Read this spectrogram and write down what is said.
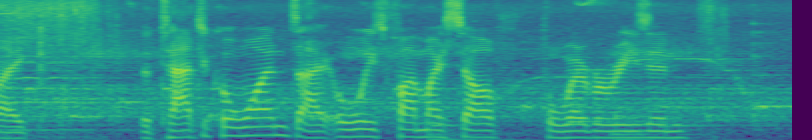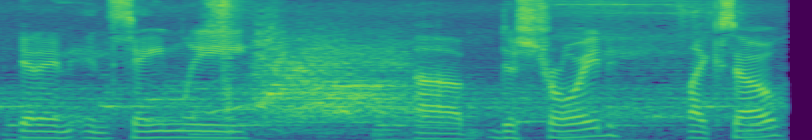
Like the tactical ones, I always find myself, for whatever reason, getting insanely uh, destroyed, like so.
